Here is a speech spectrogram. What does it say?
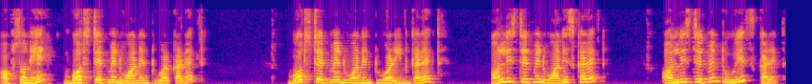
Option A. Both statement 1 and 2 are correct. Both statement 1 and 2 are incorrect. Only statement 1 is correct. Only statement 2 is correct.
